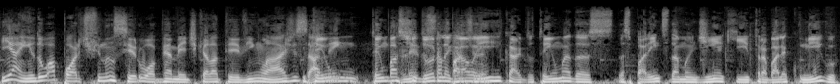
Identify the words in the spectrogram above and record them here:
e ainda o aporte financeiro, obviamente, que ela teve em Lages. Tem além, um, tem um bastidor legal parte, aí, né? Ricardo. Tem uma das, das parentes da Mandinha que trabalha comigo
